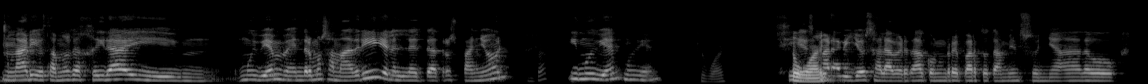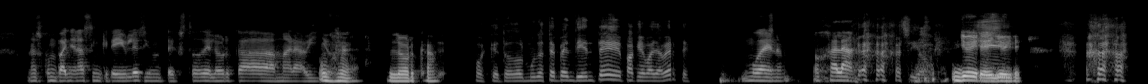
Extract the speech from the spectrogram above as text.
Mario, estamos de gira y mm, muy bien, vendremos a Madrid en el Teatro Español y muy bien, muy bien. Qué guay. Sí, Qué es guay. maravillosa, la verdad, con un reparto también soñado, unas compañeras increíbles y un texto de Lorca maravilloso. Lorca. Pues que todo el mundo esté pendiente para que vaya a verte. Bueno, ojalá. Sí. Yo iré, yo iré.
